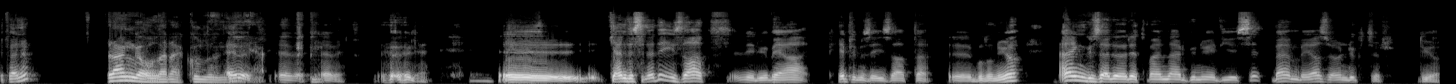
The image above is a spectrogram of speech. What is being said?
Efendim? Ranga olarak kullanıyor Evet, yani. evet, evet. Öyle. E, kendisine de izahat veriyor veya hepimize izahatta e, bulunuyor. En güzel öğretmenler günü hediyesi bembeyaz önlüktür diyor.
